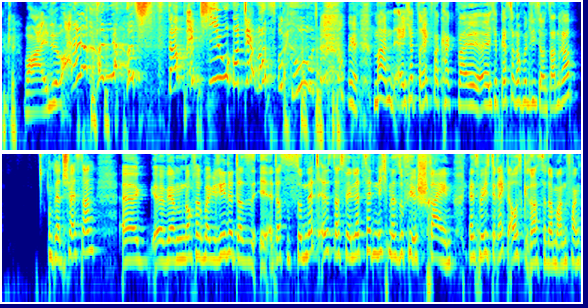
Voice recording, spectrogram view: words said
Okay. Meine, Stop it, you! Der war so gut. Okay. Mann, ey, ich habe direkt verkackt, weil äh, ich habe gestern noch mit Lisa und Sandra unseren Schwestern, äh, äh, wir haben noch darüber geredet, dass, es- dass es so nett ist, dass wir in letzter Zeit nicht mehr so viel schreien. Jetzt bin ich direkt ausgerastet am Anfang.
